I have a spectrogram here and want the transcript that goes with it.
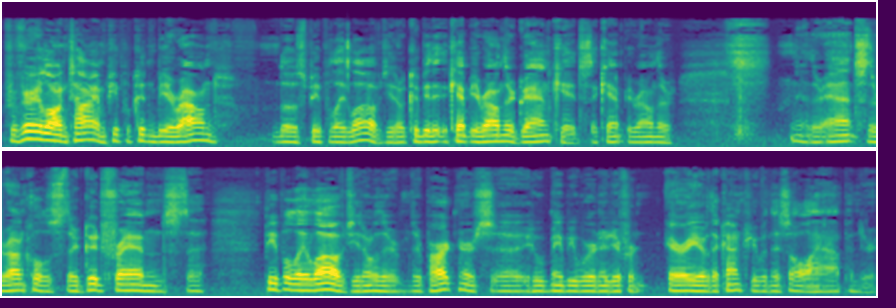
for a very long time, people couldn't be around those people they loved. You know, it could be that they can't be around their grandkids, they can't be around their you know, their aunts, their uncles, their good friends, the people they loved. You know, their their partners uh, who maybe were in a different area of the country when this all happened. Or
